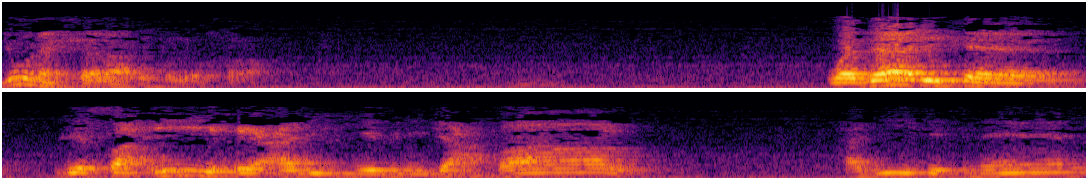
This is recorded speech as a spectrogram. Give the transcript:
دون الشرائط الأخرى. وذلك لصحيح علي بن جعفر. حديث اثنين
